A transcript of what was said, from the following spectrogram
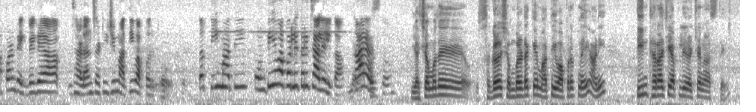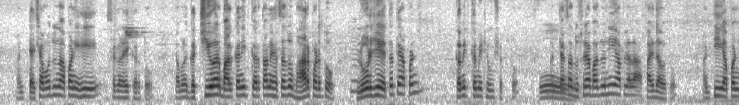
आपण वेगवेगळ्या झाडांसाठी जी माती वापरतो तर ती माती कोणतीही वापरली तरी चालेल का? काय असतं? याच्यामध्ये सगळं शंभर टक्के माती वापरत नाही आणि तीन थराची आपली रचना असते. आणि त्याच्यामधून आपण ही सगळं हे करतो. त्यामुळे गच्चीवर बाल्कनीत करताना ह्याचा जो भार पडतो लोड जे येतं ते आपण कमीत कमी ठेवू शकतो. आणि त्याचा दुसऱ्या बाजूनी आपल्याला फायदा होतो. आणि ती आपण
